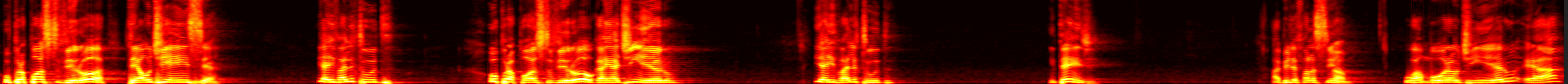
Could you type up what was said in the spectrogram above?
O propósito virou ter audiência. E aí vale tudo. O propósito virou ganhar dinheiro. E aí vale tudo. Entende? A Bíblia fala assim, ó, o amor ao dinheiro é a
